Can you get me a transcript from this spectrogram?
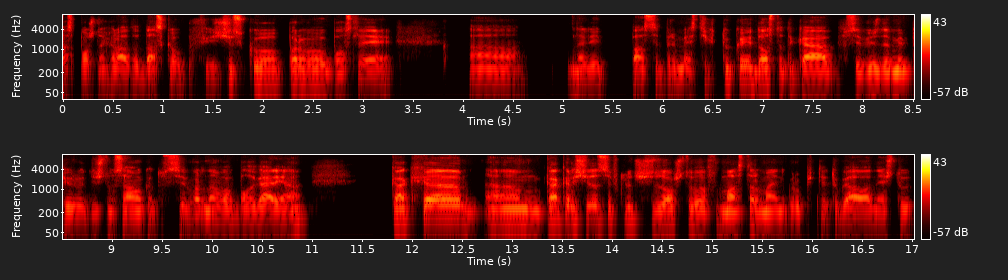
аз почнах работа даскал по физическо първо, после а, нали, аз се преместих тук и доста така се виждаме периодично, само като се върна в България. Как, а, как реши да се включиш изобщо в мастермайнд групите тогава? Нещо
